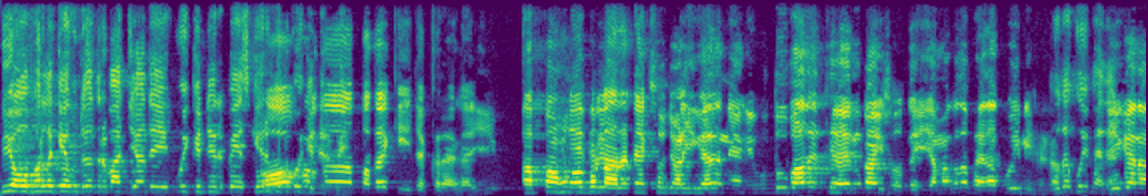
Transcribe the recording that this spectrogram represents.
ਵੀ ਆਫਰ ਲੱਗੇ ਹੁੰਦੇ ਆ ਦਰਵਾਜ਼ਿਆਂ ਦੇ ਕੋਈ ਕਿੰਨੇ ਰੁਪਏ ਸਕੁਅਰ ਫੁੱਟ ਕੋਈ ਕਿੰਨੇ ਰੁਪਏ। ਪਤਾ ਕੀ ਚੱਕਰ ਹੈਗਾ ਜੀ? ਆਪਾਂ ਹੁਣ ਆਫਰ ਲਾ ਦਿੰਦੇ ਹਾਂ 140 ਕਹਿ ਦਿੰਦੇ ਆਗੇ ਉਸ ਤੋਂ ਬਾਅਦ ਇੱਥੇ ਆਏ ਨੂੰ 250 ਦੇਈ ਜਾਵਾਂਗੇ ਉਹਦਾ ਫਾਇਦਾ ਕੋਈ ਨਹੀਂ ਹੈਗਾ। ਉਹਦਾ ਕੋਈ ਫਾਇਦਾ ਠੀਕ ਹੈ ਨਾ?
